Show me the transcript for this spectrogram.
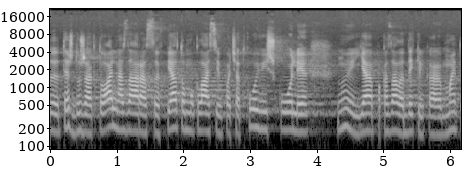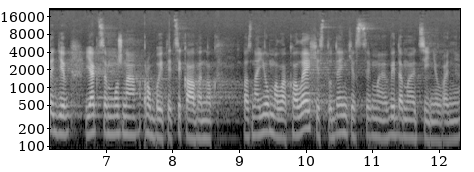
е, теж дуже актуальна зараз в п'ятому класі, в початковій школі. Ну і я показала декілька методів, як це можна робити, цікавинок. Познайомила колег і студентів з цими видами оцінювання.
